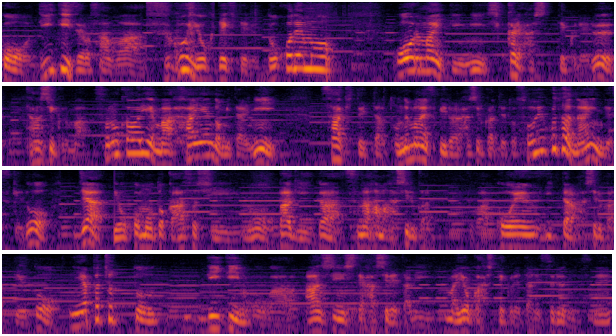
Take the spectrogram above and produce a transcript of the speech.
構 DT03 はすごいよくできてる。どこでもオールマイティにしっかり走ってくれる楽しい車。その代わり、まあハイエンドみたいにサーキット行ったらとんでもないスピードで走るかっていうとそういうことはないんですけどじゃあ横本か阿蘇市のバギーが砂浜走るかとか公園行ったら走るかっていうとやっぱちょっと DT の方が安心して走れたり、まあ、よく走ってくれたりするんですね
